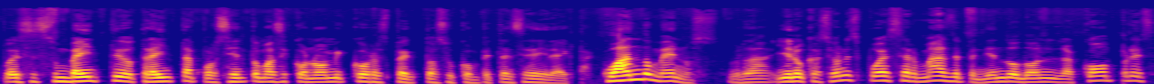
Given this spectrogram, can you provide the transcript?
pues es un 20 o 30% más económico respecto a su competencia directa. ¿Cuándo menos? ¿Verdad? Y en ocasiones puede ser más dependiendo dónde la compres.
